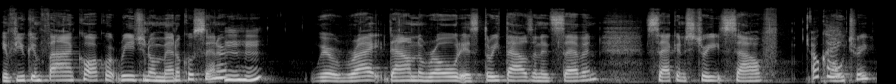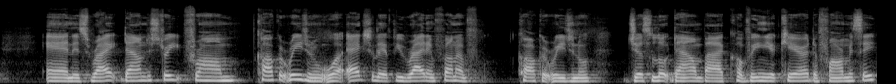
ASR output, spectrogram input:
If you can find Colquitt Regional Medical Center, Mm-hmm. we're right down the road. It's 3007 Second Street South, Okay. Moultrie. And it's right down the street from Colquitt Regional. Well, actually, if you're right in front of Colquitt Regional, just look down by Convenient Care, the pharmacy.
